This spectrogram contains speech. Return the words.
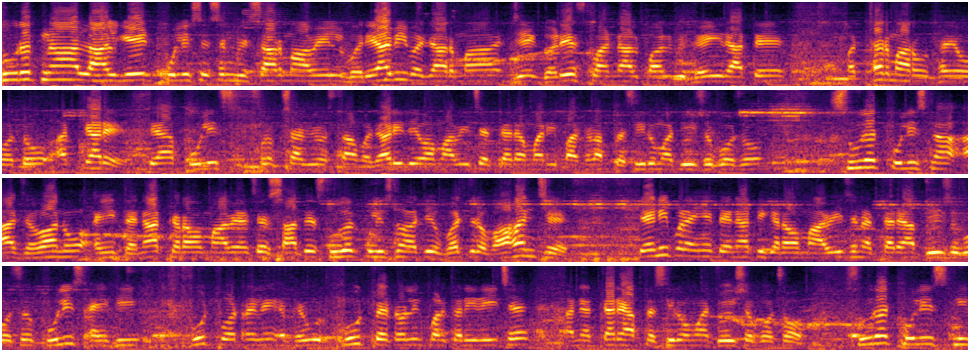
સુરતના લાલગેટ પોલીસ સ્ટેશન વિસ્તારમાં આવેલ વરિયાવી બજારમાં જે ગણેશ પાંડાલ પર ગઈ રાતે પથ્થરમારો થયો હતો, અત્યારે ત્યાં પોલીસ સુરક્ષા વ્યવસ્થા વધારી દેવામાં આવી છે. અત્યારે અમારી પાછળ આપ તસવીરોમાં જોઈ શકો છો. સુરત પોલીસના આ જવાનો અહીં તૈનાત કરવામાં આવ્યા છે. સાથે સુરત પોલીસનો આ જે વજ્ર વાહન છે તેની પણ અહીં તૈનાતી કરવામાં આવી છે અને અત્યારે આપ જોઈ શકો છો પોલીસ અહીંથી ફૂડ પેટ્રોલિંગ ફૂડ પેટ્રોલિંગ પણ કરી રહી છે અને અત્યારે આપ તસવીરોમાં જોઈ શકો છો. સુરત પોલીસની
